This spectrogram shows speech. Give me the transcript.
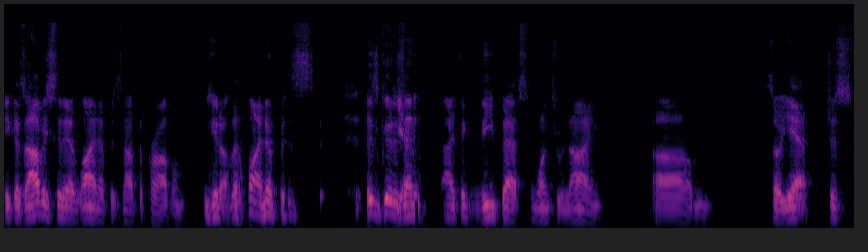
because obviously their lineup is not the problem. You know, their lineup is as good as yeah. any. I think the best one through nine. Um, so yeah, just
